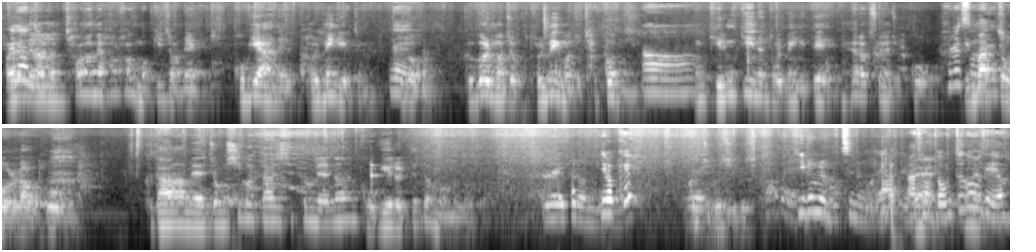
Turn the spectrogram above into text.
저희는 처음에 허락 먹기 전에 고기 안에 돌멩이 있잖아요. 네. 그거 그걸 먼저 돌멩이 먼저 잡거든요. 아, 그럼 기름기 있는 돌멩인데 혈액순환 좋고 혈액순환이 입맛도. 올라오고 그 다음에 좀 식었다 싶으면은 고기를 뜯어 먹는 거죠. 왜 그러는 거야? 이렇게? 그렇지, 그렇지, 그렇지. 기름을 묻히는 거야? 아, 네. 저 너무 뜨거우세요.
